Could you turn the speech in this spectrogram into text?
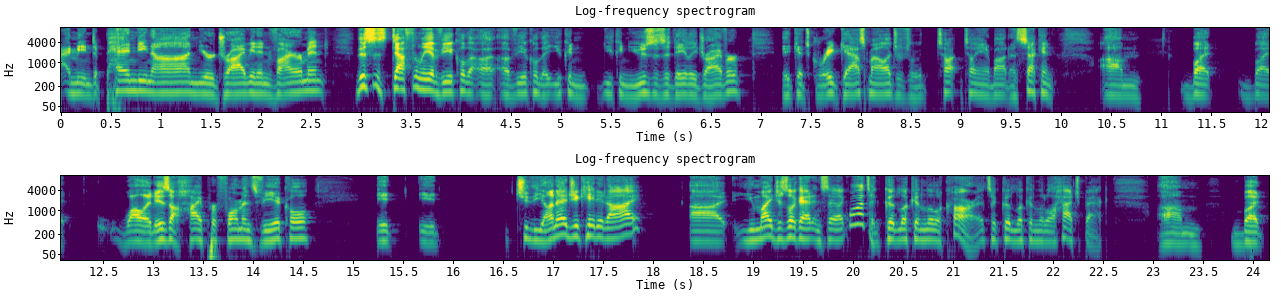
I mean, depending on your driving environment, this is definitely a vehicle that a vehicle that you can you can use as a daily driver. It gets great gas mileage, which we'll t- tell you about in a second. Um, but but while it is a high performance vehicle, it it to the uneducated eye, uh, you might just look at it and say like, well, that's a good looking little car. That's a good looking little hatchback. Um, but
